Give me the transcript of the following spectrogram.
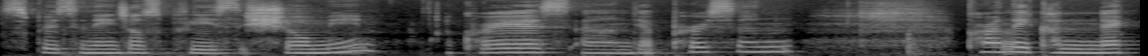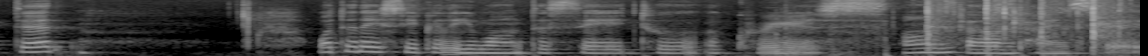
Spirits and angels, please show me Aquarius and their person currently connected. What do they secretly want to say to Aquarius on Valentine's Day?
